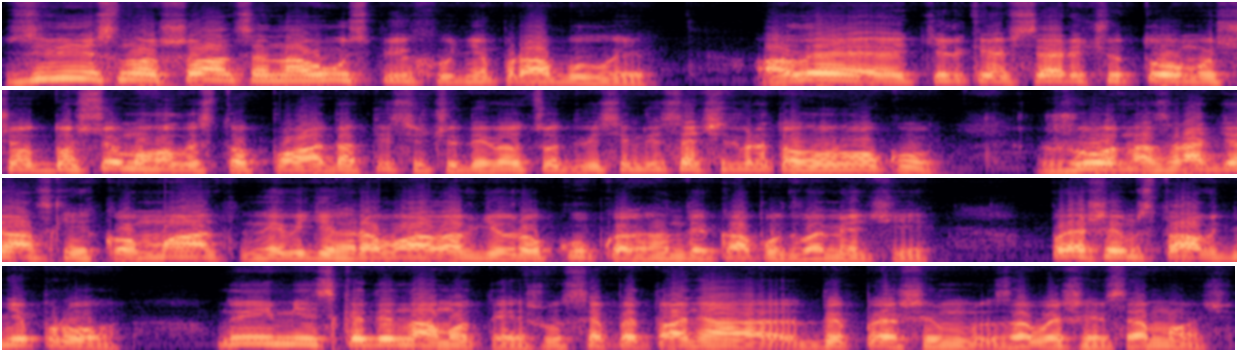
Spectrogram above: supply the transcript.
Звісно, шанси на успіх у Дніпра були. Але тільки вся річ у тому, що до 7 листопада 1984 року жодна з радянських команд не відігравала в Єврокубках гандикапу два м'ячі. Першим став Дніпро. Ну і Мінське Динамо теж. Усе питання, де першим завершився матч.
